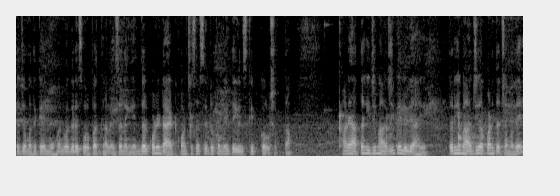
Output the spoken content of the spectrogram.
त्याच्यामध्ये काही मोहन वगैरे स्वरूपात घालायचं नाही आहे जर कोणी डाएट कॉन्शियस असेल तर तुम्ही तेल स्किप करू शकता. आणि आता ही जी भाजी केलेली आहे तर ही भाजी आपण त्याच्यामध्ये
